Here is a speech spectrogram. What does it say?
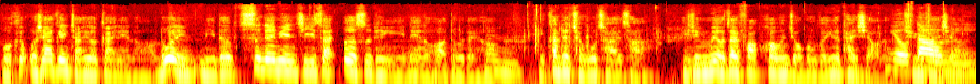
我跟我现在跟你讲一个概念了哈，如果你你的室内面积在二十平以内的话，对不对哈？你干脆全部擦一擦。已经没有再划划分九宫格，因为太小了，有道理。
